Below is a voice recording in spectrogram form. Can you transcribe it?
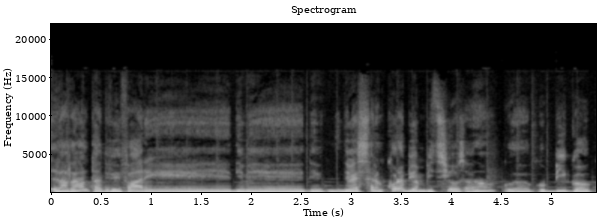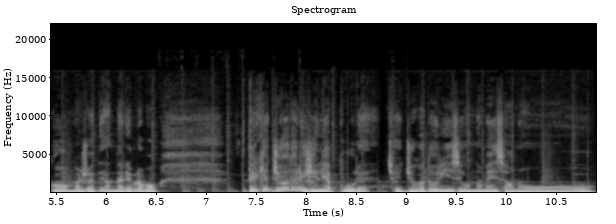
l'Atalanta deve fare, deve, deve, essere ancora più ambiziosa, no? Go, go big, go home, cioè deve andare proprio... Perché i giocatori ce li ha pure, cioè i giocatori secondo me sono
